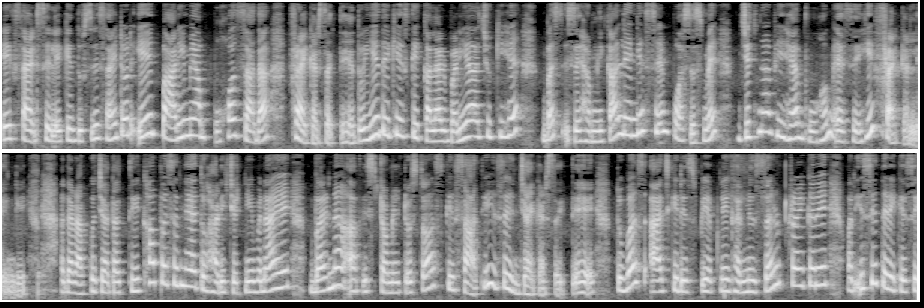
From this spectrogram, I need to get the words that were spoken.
एक साइड से लेके दूसरी साइड और एक बारी में आप बहुत ज़्यादा फ्राई कर सकते हैं। तो ये देखिए, इसकी कलर बढ़िया आ चुकी है। बस इसे हम निकाल लेंगे सेम प्रोसेस में जितना भी है वो हम ऐसे ही फ्राई कर लेंगे। अगर आपको ज़्यादा तीखा पसंद है तो हरी चटनी बनाए, वरना आप इस टोमेटो सॉस के साथ ही इसे इंजॉय कर सकते हैं। तो बस आज की रेसिपी अपने घर में ज़रूर ट्राई करें और इसी तरीके से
